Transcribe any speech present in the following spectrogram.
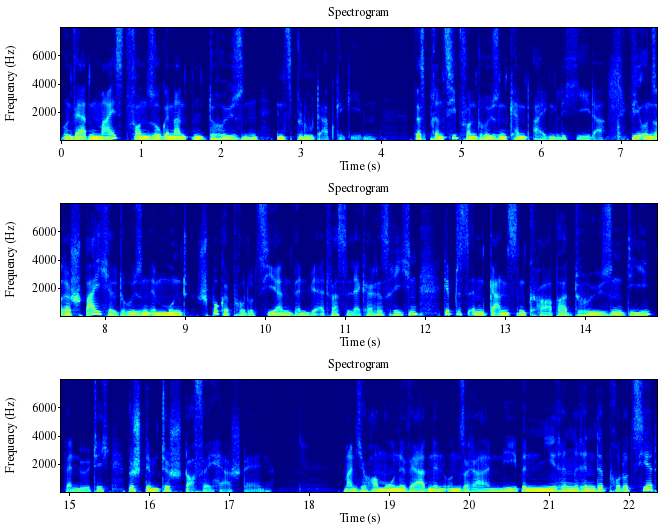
und werden meist von sogenannten Drüsen ins Blut abgegeben. Das Prinzip von Drüsen kennt eigentlich jeder. Wie unsere Speicheldrüsen im Mund Spucke produzieren, wenn wir etwas Leckeres riechen, gibt es im ganzen Körper Drüsen, die, wenn nötig, bestimmte Stoffe herstellen. Manche Hormone werden in unserer Nebennierenrinde produziert,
